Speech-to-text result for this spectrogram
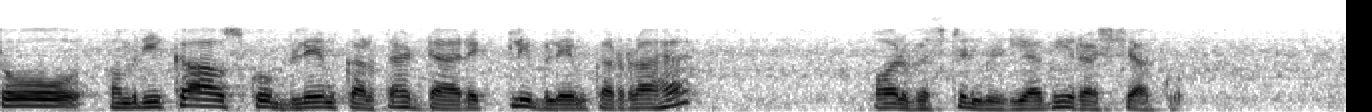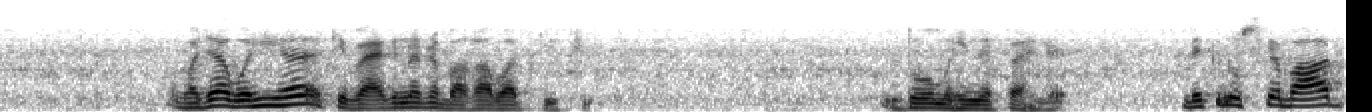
तो अमेरिका उसको ब्लेम करता है डायरेक्टली ब्लेम कर रहा है, और वेस्टर्न मीडिया भी रशिया को। वजह वही है कि वैगनर ने बगावत की थी। दो महीने पहले। लेकिन उसके बाद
